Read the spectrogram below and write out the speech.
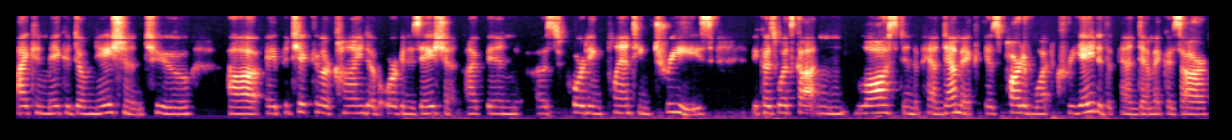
I can make a donation to uh, a particular kind of organization. I've been uh, supporting planting trees because what's gotten lost in the pandemic is part of what created the pandemic is our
